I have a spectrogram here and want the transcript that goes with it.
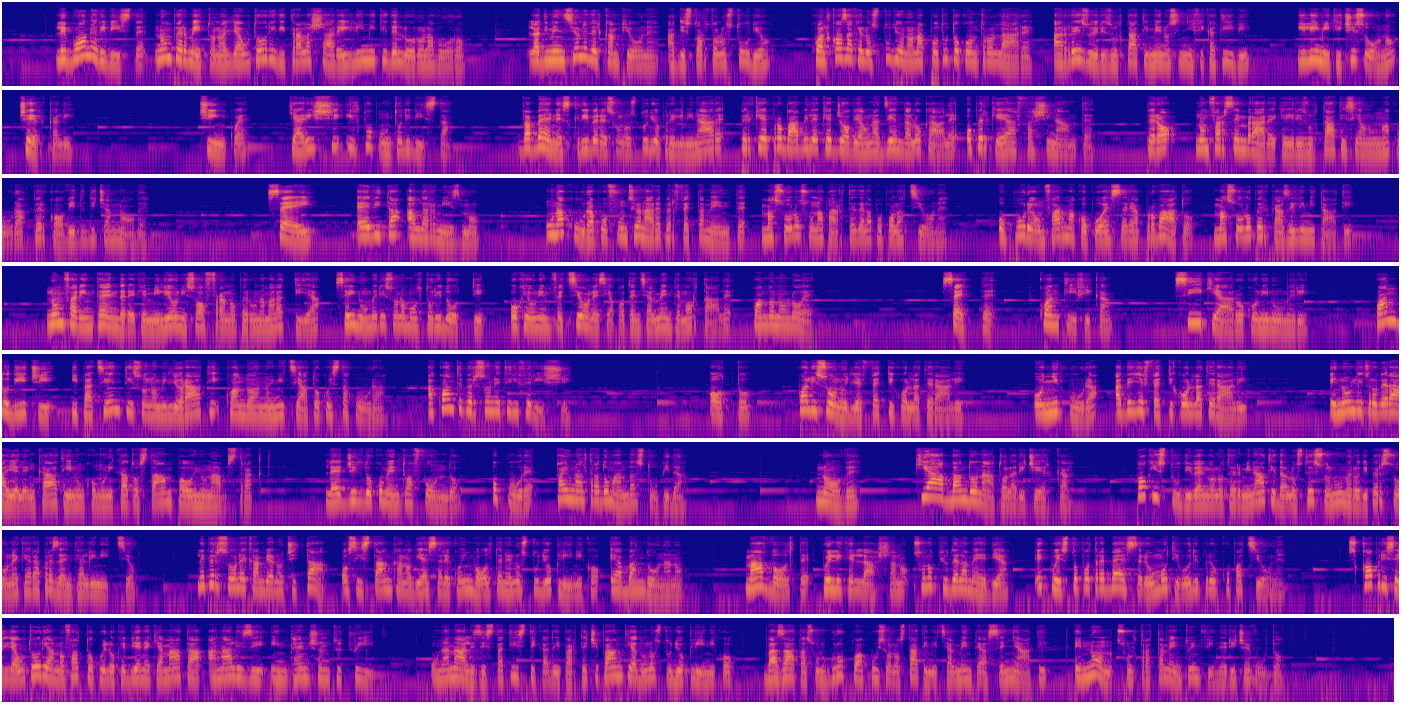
Le buone riviste non permettono agli autori di tralasciare i limiti del loro lavoro. La dimensione del campione ha distorto lo studio? Qualcosa che lo studio non ha potuto controllare ha reso i risultati meno significativi? I limiti ci sono, cercali. 5. Chiarisci il tuo punto di vista. Va bene scrivere su uno studio preliminare perché è probabile che giovi a un'azienda locale o perché è affascinante però non far sembrare che i risultati siano una cura per Covid-19. 6. Evita allarmismo. Una cura può funzionare perfettamente, ma solo su una parte della popolazione. Oppure un farmaco può essere approvato, ma solo per casi limitati. Non far intendere che milioni soffrano per una malattia se i numeri sono molto ridotti o che un'infezione sia potenzialmente mortale quando non lo è. 7. Quantifica. Sii chiaro con i numeri. Quando dici i pazienti sono migliorati quando hanno iniziato questa cura, a quante persone ti riferisci? 8. Quali sono gli effetti collaterali? Ogni cura ha degli effetti collaterali e non li troverai elencati in un comunicato stampa o in un abstract. Leggi il documento a fondo oppure fai un'altra domanda stupida. 9. Chi ha abbandonato la ricerca? Pochi studi vengono terminati dallo stesso numero di persone che era presente all'inizio. Le persone cambiano città o si stancano di essere coinvolte nello studio clinico e abbandonano. Ma a volte quelli che lasciano sono più della media e questo potrebbe essere un motivo di preoccupazione. Scopri se gli autori hanno fatto quello che viene chiamata analisi intention to treat, un'analisi statistica dei partecipanti ad uno studio clinico, basata sul gruppo a cui sono stati inizialmente assegnati e non sul trattamento infine ricevuto.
